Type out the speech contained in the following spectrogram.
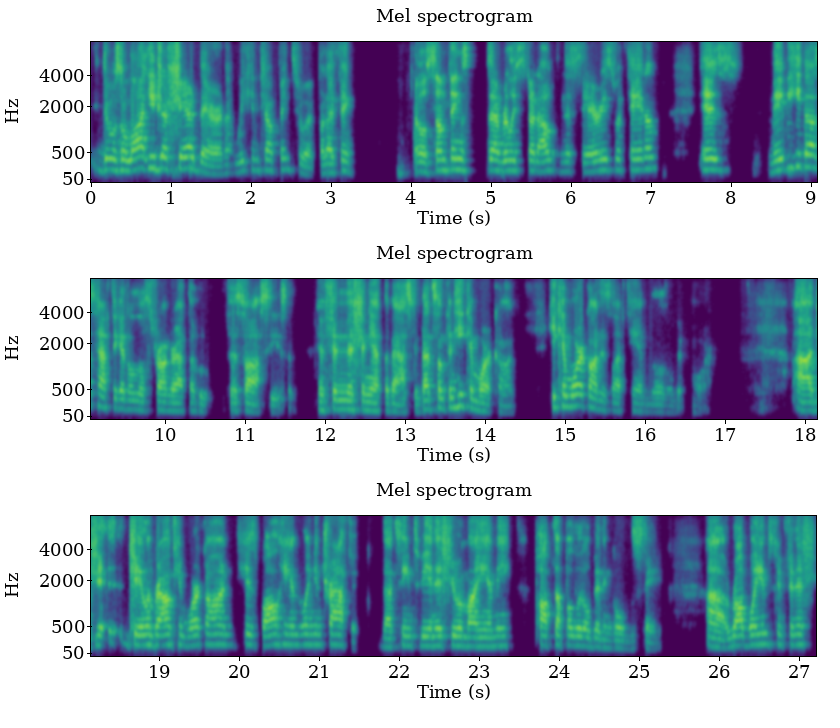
there was a lot you just shared there that we can jump into it. But I think well, some things that really stood out in this series with Tatum is maybe he does have to get a little stronger at the hoop this off season and finishing at the basket. That's something he can work on. He can work on his left hand a little bit more. Uh, J- Jaylen Brown can work on his ball handling in traffic. That seemed to be an issue in Miami. Popped up a little bit in Golden State. Uh, Rob Williams can finish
